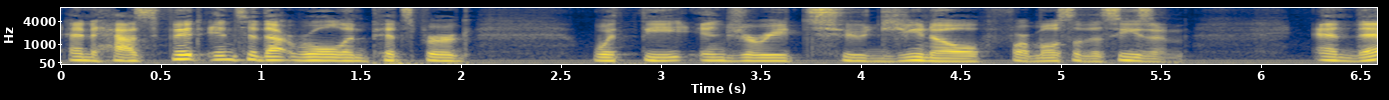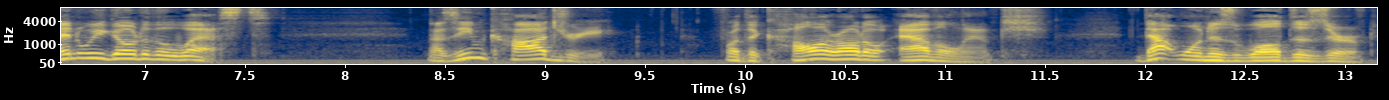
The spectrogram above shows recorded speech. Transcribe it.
and has fit into that role in Pittsburgh with the injury to Geno for most of the season. And then we go to the West. Nazem Kadri for the Colorado Avalanche. That one is well deserved.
